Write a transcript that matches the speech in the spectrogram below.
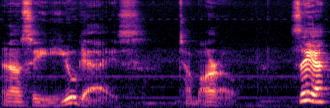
and I'll see you guys tomorrow. See ya!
